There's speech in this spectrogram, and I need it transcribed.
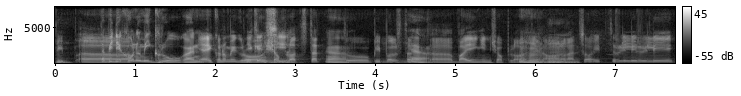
peop- uh, Tapi the economy grow kan Yeah, economy grow. You can shop see. lot start Yeah. to people start Yeah. uh, buying in shop lot and all kan. So it's really really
